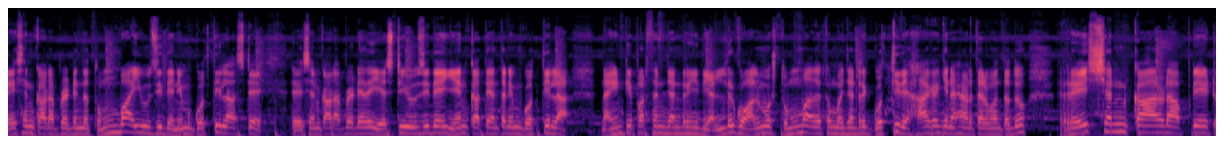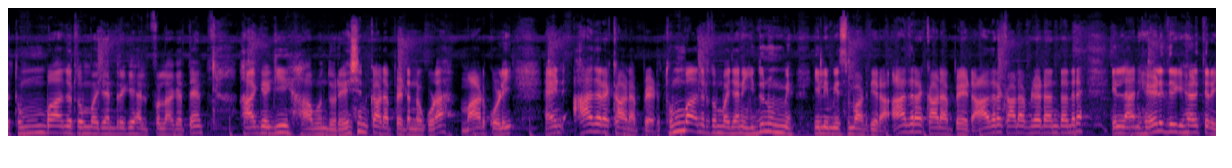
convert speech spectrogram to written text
ರೇಷನ್ ಕಾರ್ಡ್ ಅಪ್ಡೇಟಿಂದ ತುಂಬ ಯೂಸ್ ಇದೆ. ನಿಮ್ಗೆ ಗೊತ್ತಿಲ್ಲ ಅಷ್ಟೇ. ರೇಷನ್ ಕಾರ್ಡ್ ಅಪ್ಡೇಟಿಂದ ಎಷ್ಟು ಯೂಸ್ ಇದೆ, ಏನು ಕತೆ ಅಂತ ನಿಮ್ಗೆ ಗೊತ್ತಿಲ್ಲ. ನೈಂಟಿ ಪರ್ಸೆಂಟ್ ಜನರಿಗೆ ಇದು. ಎಲ್ರಿಗೂ ಆಲ್ಮೋಸ್ಟ್ ತುಂಬ ಅಂದರೆ ತುಂಬ ಜನರಿಗೆ ಗೊತ್ತಿದೆ. ಹಾಗಾಗಿ ನಾನು ಹೇಳ್ತಾ ಇರುವಂಥದ್ದು, ರೇಷನ್ ಕಾರ್ಡ್ ಅಪ್ಡೇಟ್ ತುಂಬ ಅಂದರೆ ತುಂಬ ಜನರಿಗೆ ಹೆಲ್ಪ್ಫುಲ್ ಆಗುತ್ತೆ. ಹಾಗಾಗಿ ಆ ಒಂದು ರೇಷನ್ ಕಾರ್ಡ್ ಅಪ್ಡೇಟನ್ನು ಕೂಡ ಮಾಡ್ಕೊಳ್ಳಿ. ಆ್ಯಂಡ್ ಆಧಾರ್ ಕಾರ್ಡ್ ಅಪ್ಡೇಟ್, ತುಂಬ ಅಂದರೆ ತುಂಬ ಜನ ಇದನ್ನು ಇಲ್ಲಿ ಮಿಸ್ ಮಾಡ್ತೀರಾ. Aadhaar card update, Aadhaar card update ಅಂತಂದರೆ, ಇಲ್ಲಿ ನಾನು ಹೇಳಿದ್ರಿಗೆ ಹೇಳ್ತೀರಾ,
